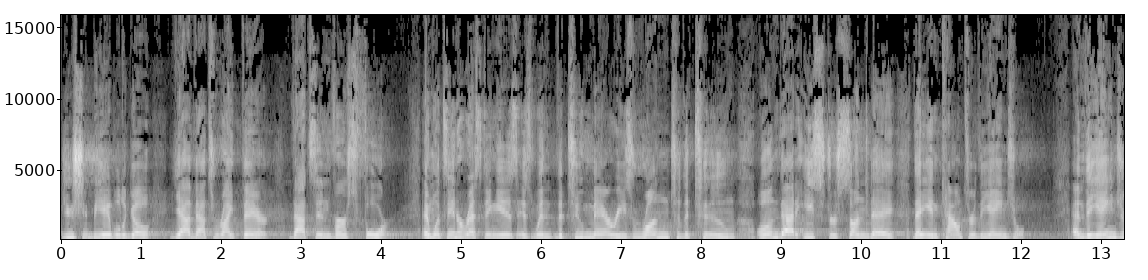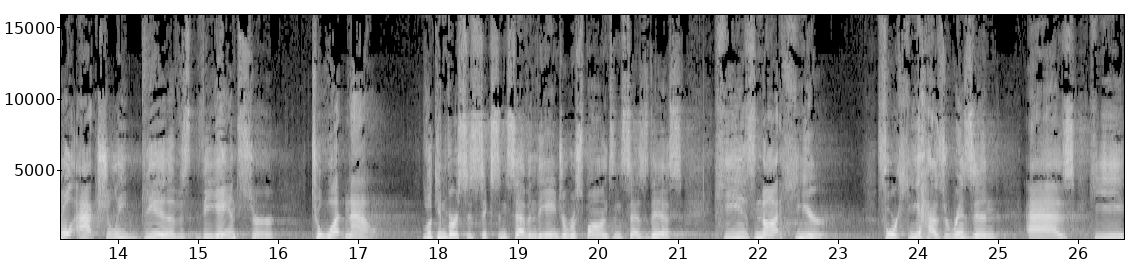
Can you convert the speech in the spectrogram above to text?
you should be able to go, yeah, that's right there. That's in verse 4. And what's interesting is, is when the two Marys run to the tomb on that Easter Sunday, they encounter the angel. And the angel actually gives the answer to what now? Look in verses 6 and 7. The angel responds and says this He is not here, for he has risen as he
